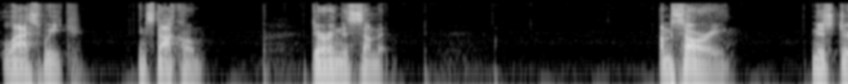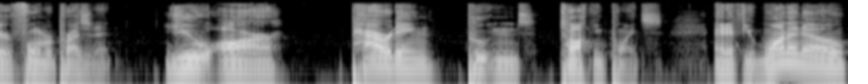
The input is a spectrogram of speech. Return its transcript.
last week in Stockholm during the summit. I'm sorry, Mr. Former President. You are parroting Putin's talking points. And if you want to know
